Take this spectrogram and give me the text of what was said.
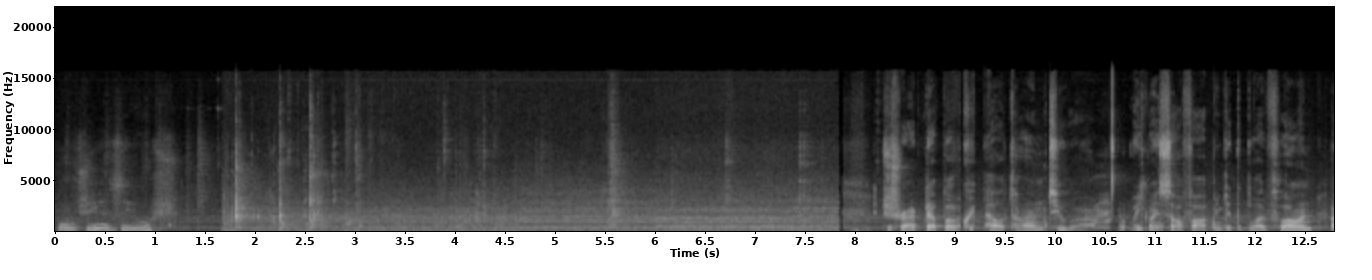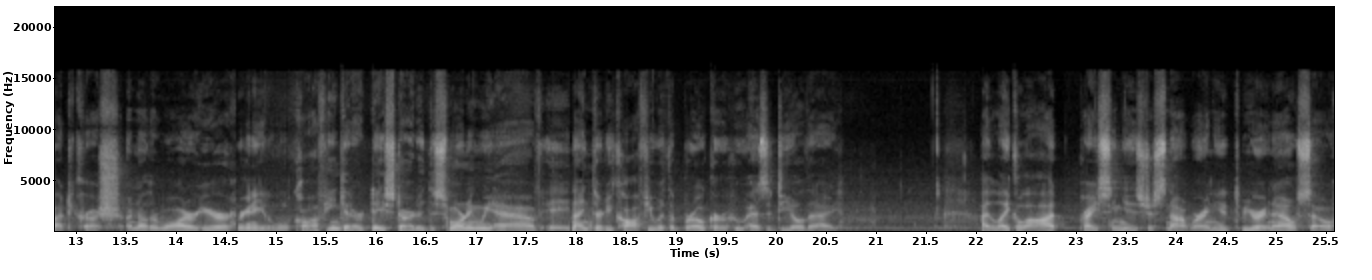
Bom dia, Zeus. Just wrapped up a quick Peloton to uh, wake myself up and get the blood flowing. About to crush another water here. We're gonna get a little coffee and get our day started. This morning we have a 9.30 coffee with a broker who has a deal that I I like a lot. Pricing is just not where I need it to be right now, so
